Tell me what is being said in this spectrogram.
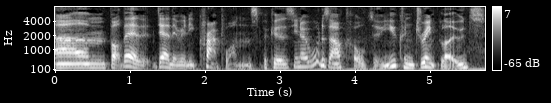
Um, but they're they're the really crap ones because you know what does alcohol do? You can drink loads,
